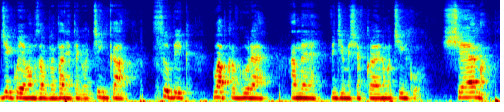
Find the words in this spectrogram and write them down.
Dziękuję wam za oglądanie tego odcinka. Subik, łapka w górę, a my widzimy się w kolejnym odcinku. Siema!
